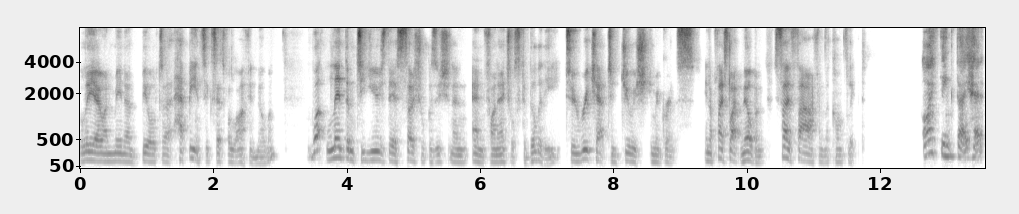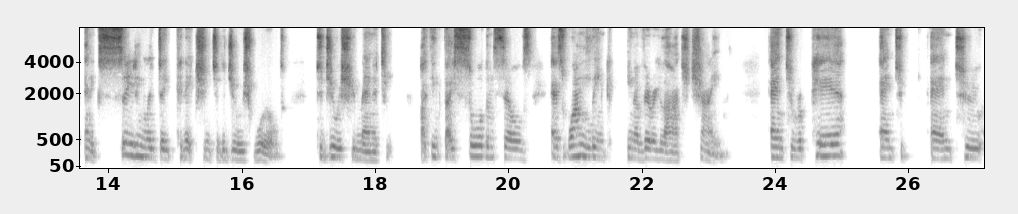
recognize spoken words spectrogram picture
Leo and Mina built a happy and successful life in Melbourne. What led them to use their social position and, and financial stability to reach out to Jewish immigrants in a place like Melbourne, so far from the conflict? I think they had an exceedingly deep connection to the Jewish world, to Jewish humanity. I think they saw themselves as one link in a very large chain. And to repair and to and to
